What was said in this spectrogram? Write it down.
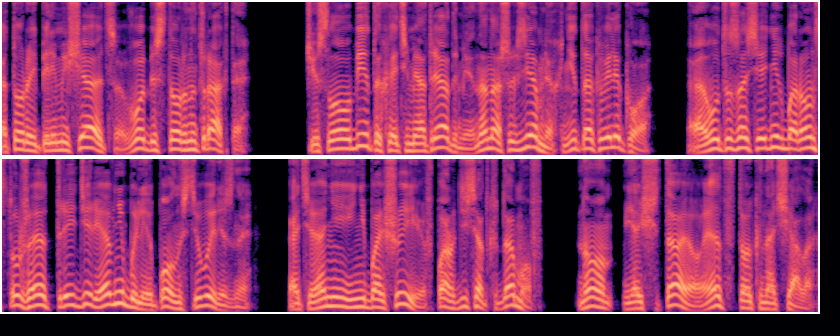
которые перемещаются в обе стороны тракта. Число убитых этими отрядами на наших землях не так велико, а вот у соседних баронств уже три деревни были полностью вырезаны, хотя они и небольшие, в пару десятков домов. Но, я считаю, это только начало.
